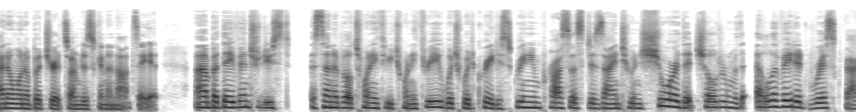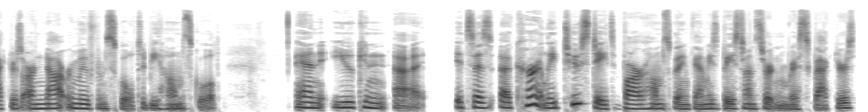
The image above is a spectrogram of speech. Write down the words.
I don't want to butcher it, so I'm just going to not say it. Um, but they've introduced a Senate Bill 2323, which would create a screening process designed to ensure that children with elevated risk factors are not removed from school to be homeschooled. And you can, uh, it says uh, currently two states bar homeschooling families based on certain risk factors.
